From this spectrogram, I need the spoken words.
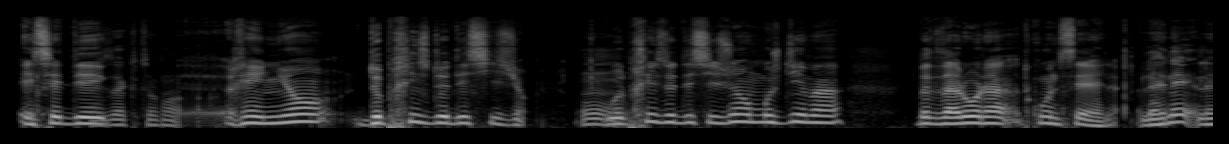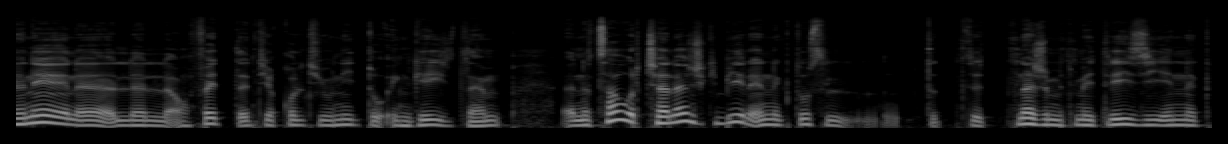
et c'est des Exactement. réunions de prise de décision. وال prise de décision مش ديما بالضرورة تكون سهلة. لهنا لهنا en fait انت قلت you need to engage them نتصور challenge كبير إنك توصل تنجم ت maîtriser إنك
